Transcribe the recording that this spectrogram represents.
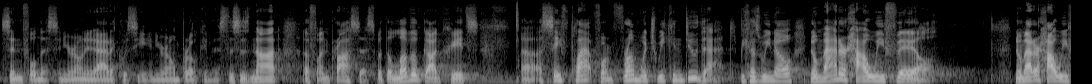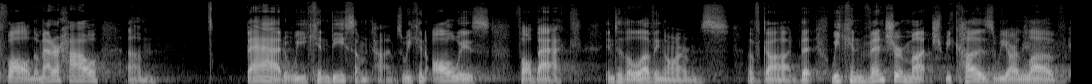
sinfulness and your own inadequacy and your own brokenness. This is not a fun process, but the love of God creates uh, a safe platform from which we can do that because we know no matter how we fail, no matter how we fall, no matter how um, bad we can be sometimes, we can always fall back into the loving arms of God, that we can venture much because we are loved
